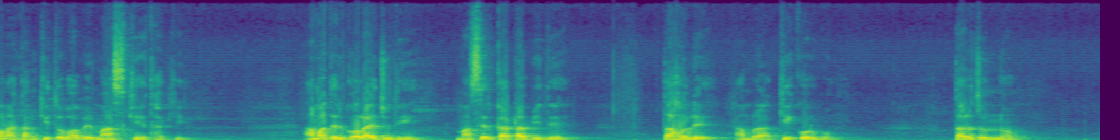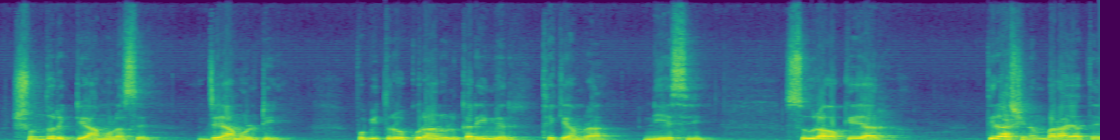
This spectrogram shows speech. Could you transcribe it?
অনাকাঙ্ক্ষিতভাবে মাছ খেয়ে থাকি। আমাদের গলায় যদি মাছের কাটা বিঁধে, তাহলে আমরা কি করব? তার জন্য সুন্দর একটি আমল আছে। যে আমলটি পবিত্র কোরআনুল করিমের থেকে আমরা নিয়েছি। সুরা অকেয়ার তিরাশি নম্বর আয়াতে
